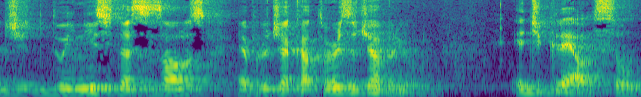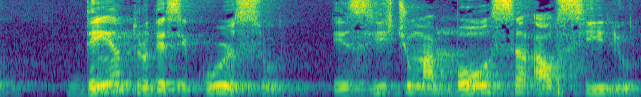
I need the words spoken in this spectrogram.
de, do início dessas aulas é para o dia 14 de abril. Ediclelson, dentro desse curso existe uma bolsa auxílio.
